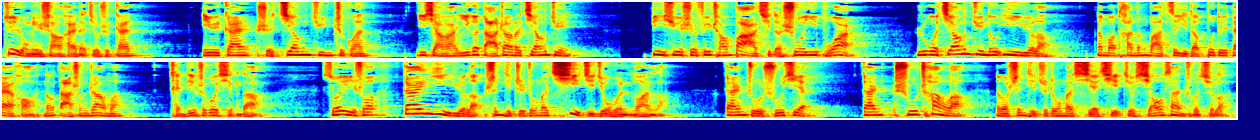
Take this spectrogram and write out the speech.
最容易伤害的就是肝，因为肝是将军之官。你想啊，一个打仗的将军必须是非常霸气的，说一不二。如果将军都抑郁了，那么他能把自己的部队带好，能打胜仗吗？肯定是不行的。所以说，肝抑郁了，身体之中的气机就紊乱了。肝主疏泄，肝舒畅了，那么身体之中的邪气就消散出去了。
